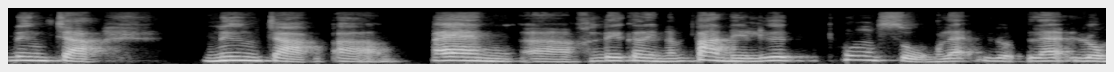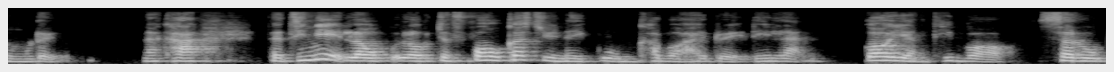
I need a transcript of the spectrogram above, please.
เนื่องจาก เนื่องจากแป้งเขาเรียกอะไรน้ำตาลในเลือดพุ่งสูงและและลงเร็วนะคะ แต่ที่นี่เราเราจะโฟกัสอยู่ในกลุ่มคาร์โบไฮเดรตนี่แหละก็อย่างที่บอกสรุป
